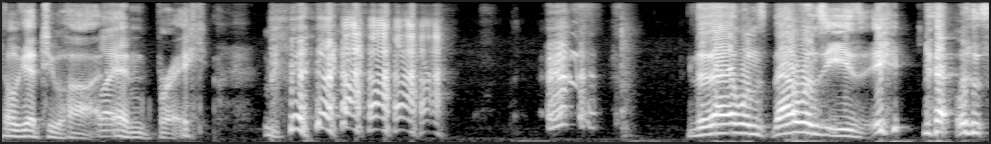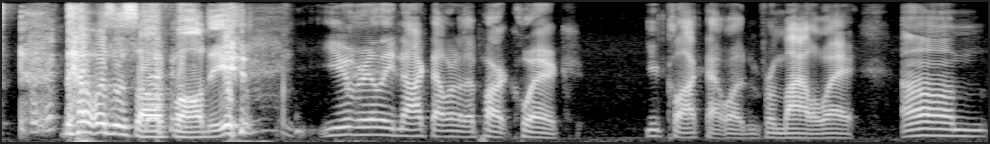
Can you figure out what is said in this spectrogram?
It'll get too hot Like- and break. That one's that one's easy. That was that was a softball, dude. you really knocked that one out of the park quick. You clocked that one from a mile away. Um,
